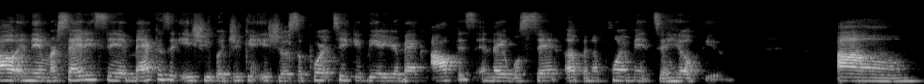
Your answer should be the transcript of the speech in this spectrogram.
Oh, and then Mercedes said Mac is an issue, but you can issue a support ticket via your back office and they will set up an appointment to help you. Um,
